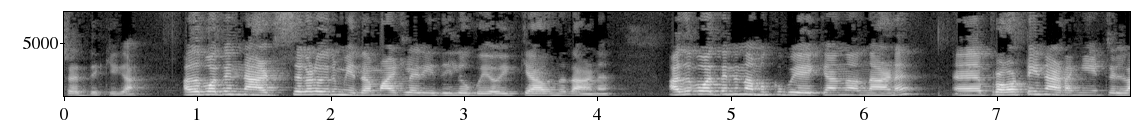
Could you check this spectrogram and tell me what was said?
ശ്രദ്ധിക്കുക. അതുപോലെ തന്നെ നട്ട്സുകൾ ഒരു മിതമായിട്ടുള്ള രീതിയിൽ ഉപയോഗിക്കാവുന്നതാണ്. അതുപോലെ തന്നെ നമുക്ക് ഉപയോഗിക്കാവുന്ന ഒന്നാണ് പ്രോട്ടീൻ അടങ്ങിയിട്ടുള്ള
